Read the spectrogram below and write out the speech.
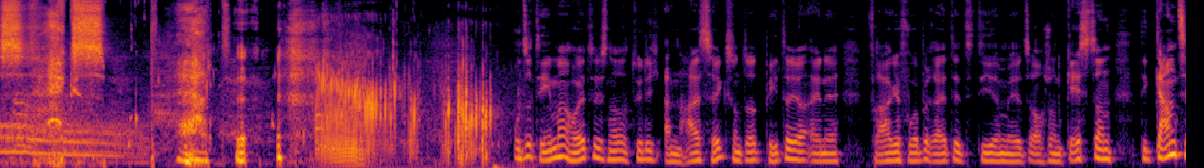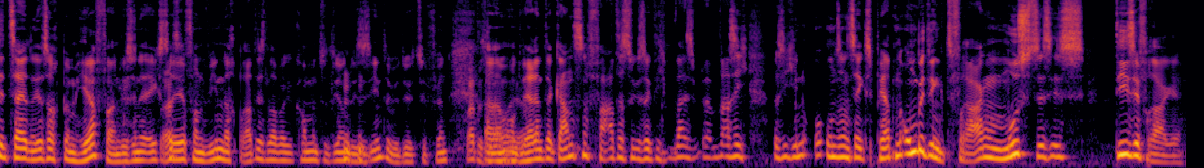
Sexhärte. Unser Thema heute ist natürlich Analsex und da hat Peter ja eine Frage vorbereitet, die er mir jetzt auch schon gestern die ganze Zeit und jetzt auch beim Herfahren, wir sind ja extra hier von Wien nach Bratislava gekommen zu dir, um dieses Interview durchzuführen. Ähm, und ja. während der ganzen Fahrt hast du gesagt, ich weiß, was, ich, was ich in unseren Experten unbedingt fragen muss, das ist diese Frage.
